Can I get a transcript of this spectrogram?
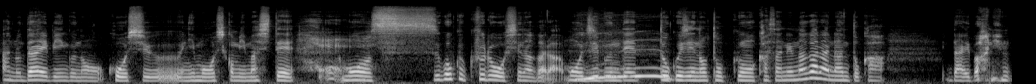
あのダイビングの講習に申し込みましてもうすごく苦労しながらもう自分で独自の特訓を重ねながらなんとかダイバーに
